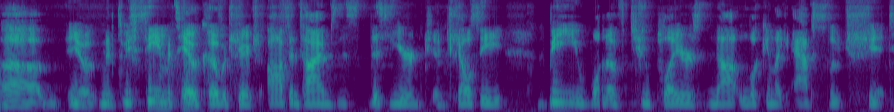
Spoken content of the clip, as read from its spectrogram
Um, you know, we've seen Mateo Kovacic oftentimes this this year in Chelsea be one of two players not looking like absolute shit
